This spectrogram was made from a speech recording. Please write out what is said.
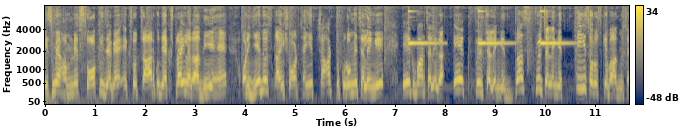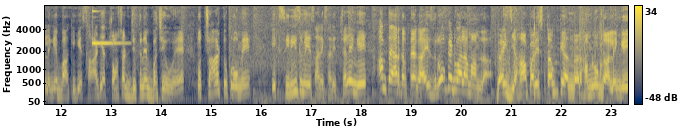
इसमें हमने 100 की जगह 104 को जो एक्स्ट्रा ही लगा दिए हैं। और ये जो स्काई शॉट्स हैं, ये चार टुकड़ों में चलेंगे। एक बार चलेगा, एक फिर चलेंगे, दस फिर चलेंगे, तीस और उसके बाद में चलेंगे। बाकी के साठ या चौसठ जितने बचे हुए हैं तो चार टुकड़ों में एक सीरीज़ में ये सारे सारे चलेंगे। अब तैयार करते हैं गाइज़ रॉकेट वाला मामला। गाइज़ यहाँ पर इस टब के अंदर हम लोग डालेंगे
